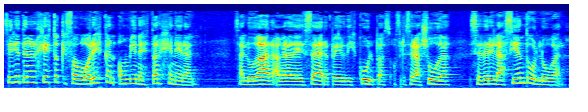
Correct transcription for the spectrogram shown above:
sería tener gestos que favorezcan a un bienestar general. Saludar, agradecer, pedir disculpas, ofrecer ayuda, ceder el asiento o el lugar.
